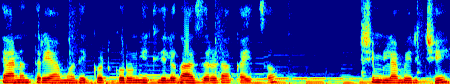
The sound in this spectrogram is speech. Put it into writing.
त्यानंतर यामध्ये कट करून घेतलेलं गाजर टाकायचं शिमला मिरची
